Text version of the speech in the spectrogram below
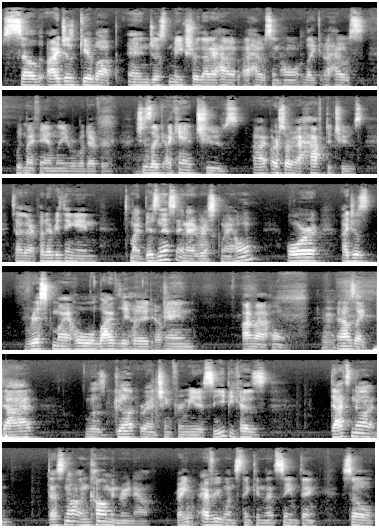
sell i just give up and just make sure that i have a house and home like a house with my family or whatever she's like i can't choose i or sorry i have to choose it's either i put everything in to my business and i Mhm. risk my home or i just risk my whole livelihood Yeah. and i'm at home Mm. and i was like that was gut wrenching for me to see because that's not that's not uncommon right now, right? Mhm. Everyone's thinking that same thing. So,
